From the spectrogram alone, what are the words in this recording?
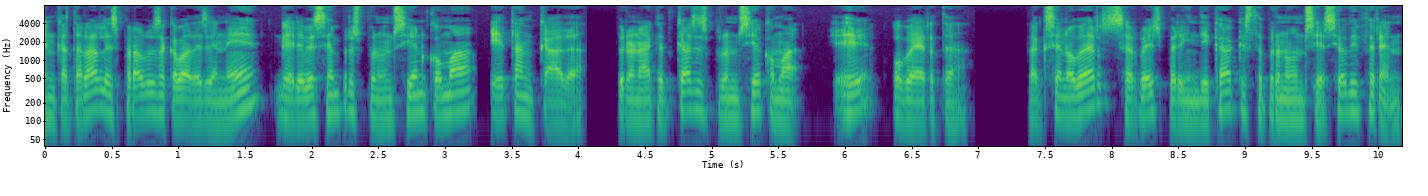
En català, les paraules acabades en E gairebé sempre es pronuncien com a E tancada, però en aquest cas es pronuncia com a E oberta. L'accent obert serveix per indicar aquesta pronunciació diferent.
